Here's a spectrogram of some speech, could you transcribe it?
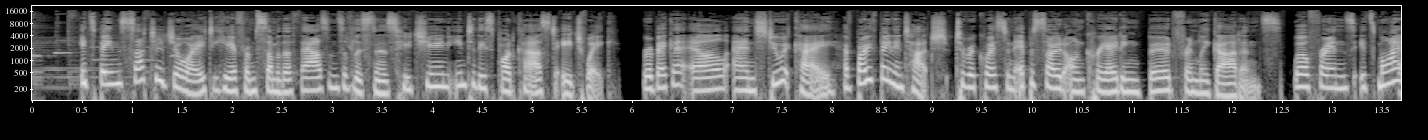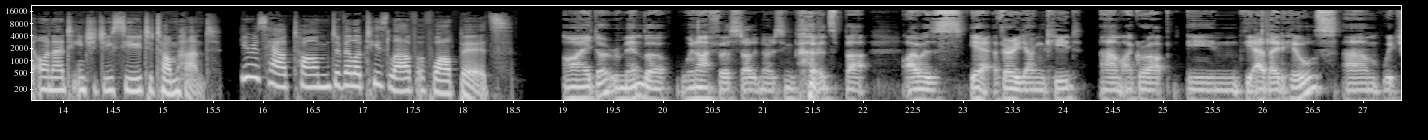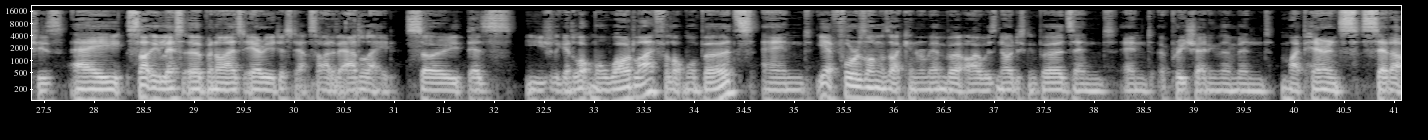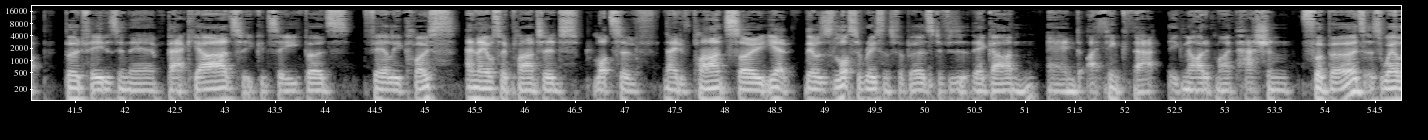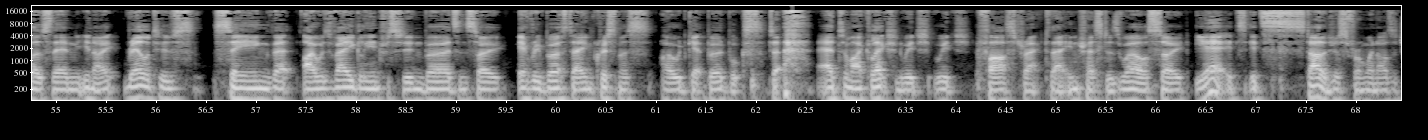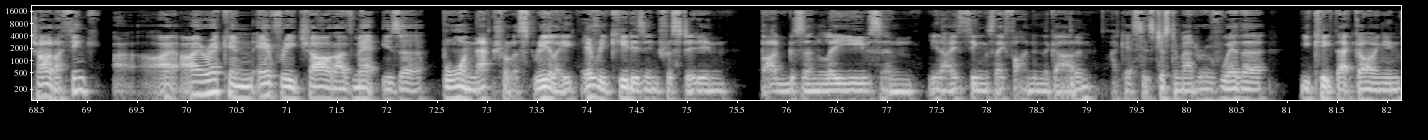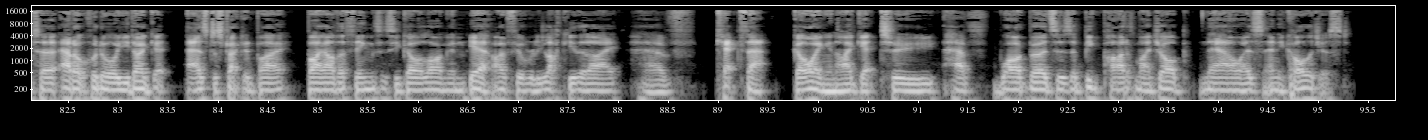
It's been such a joy to hear from some of the thousands of listeners who tune into this podcast each week. Rebecca L. and Stuart K. have both been in touch to request an episode on creating bird friendly gardens. Well, friends, it's my honour to introduce you to Tom Hunt. Here is how Tom developed his love of wild birds. I don't remember when I first started noticing birds, but I was, yeah, a very young kid um, I grew up in the Adelaide Hills, um, which is a slightly less urbanized area just outside of Adelaide. So there's you usually get a lot more wildlife, a lot more birds, and yeah, for as long as I can remember, I was noticing birds and and appreciating them. And my parents set up bird feeders in their backyard so you could see birds fairly close. And they also planted lots of native plants. So, yeah, there was lots of reasons for birds to visit their garden. And I think that ignited my passion for birds, as well as then, you know, relatives seeing that I was vaguely interested in birds. And so every birthday and Christmas, I would get bird books to add to my collection, which, which fast tracked that interest as well. So, yeah, it's, it's started just from when I was a child. I think uh, I, I reckon every child I've met is a born naturalist, really. Every kid is interested in bugs and leaves and, you know, things they find in the garden. I guess it's just a matter of whether you keep that going into adulthood or you don't get as distracted by, by other things as you go along. And yeah, I feel really lucky that I have kept that going and I get to have wild birds as a big part of my job now as an ecologist.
